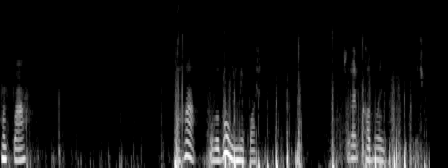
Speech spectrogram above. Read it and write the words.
Hoppa. Aha burada dolu inek var. Bu sefer kazmayla gideceğim.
